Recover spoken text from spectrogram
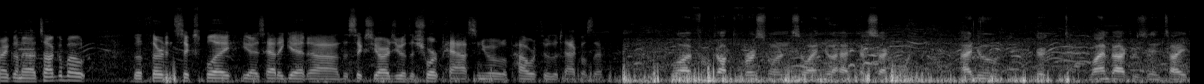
Franklin, uh, talk about the third and six play. You guys had to get uh, the six yards. You had the short pass, and you were able to power through the tackles there. Well, I dropped the first one, so I knew I had to catch the second one. I knew the linebackers in tight,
